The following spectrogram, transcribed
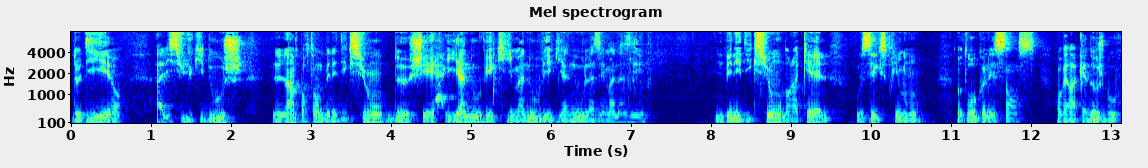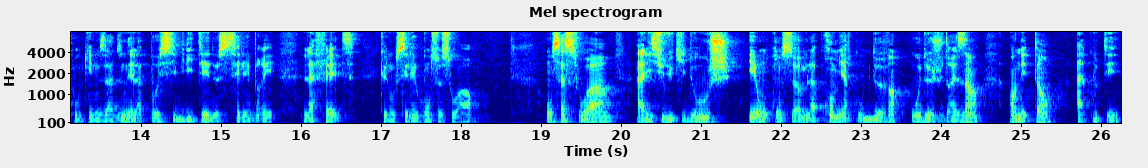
de dire à l'issue du Kiddush l'importante bénédiction de Shehyanu Vekimanu Vegianu Lazemanazé. Une bénédiction dans laquelle nous exprimons notre reconnaissance envers Akadosh Bokhu qui nous a donné la possibilité de célébrer la fête que nous célébrons ce soir. On s'assoit à l'issue du Kiddush et on consomme la première coupe de vin ou de jus de raisin en étant accouté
